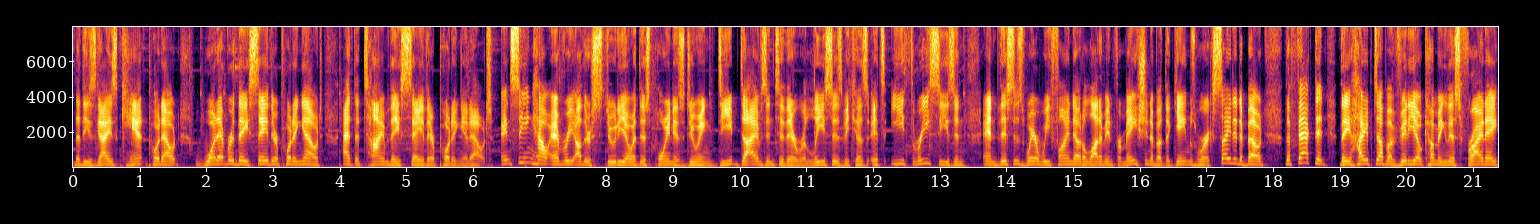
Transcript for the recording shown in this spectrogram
that these guys can't put out whatever they say they're putting out at the time they say they're putting it out. And seeing how every other studio at this point is doing deep dives into their releases because it's E3 season and this is where we find out a lot of information about the games we're excited about. The fact that they hyped up a video coming this Friday,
